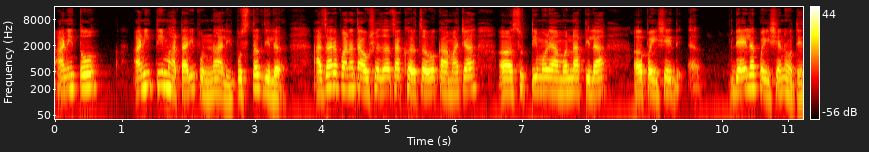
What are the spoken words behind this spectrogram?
आणि तो आणि ती म्हातारी पुन्हा आली. पुस्तक दिलं. आजारपणात औषधाचा खर्च व कामाच्या सुट्टीमुळे अमरनाथ तिला पैसे द- द्यायला पैसे नव्हते.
